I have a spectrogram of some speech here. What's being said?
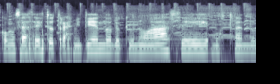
¿Cómo se hace esto? Transmitiendo lo que uno hace, mostrando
